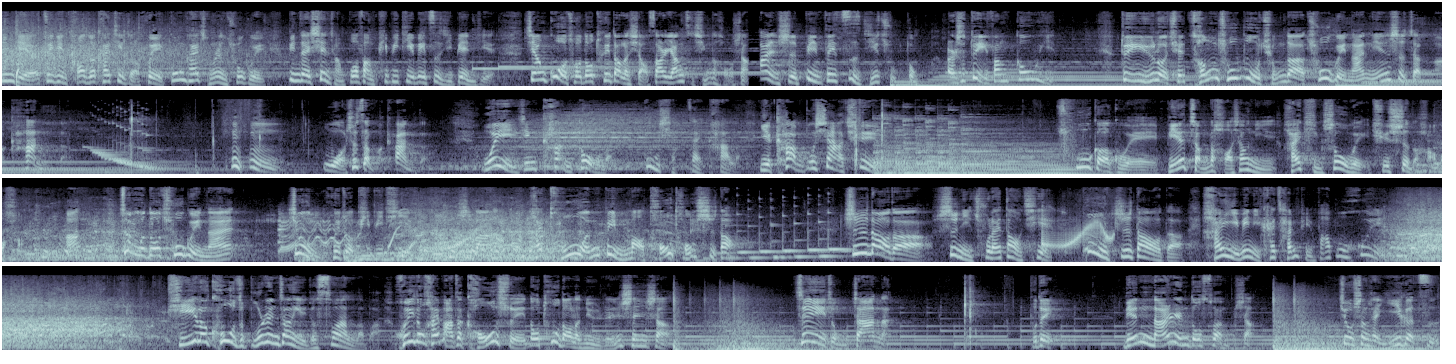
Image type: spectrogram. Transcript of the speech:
金姐最近陶喆开记者会，公开承认出轨，并在现场播放 PPT 为自己辩解，将过错都推到了小三杨紫晴的头上，暗示并非自己主动，而是对方勾引。对于娱乐圈层出不穷的出轨男，您是怎么看的？哼哼，我是怎么看的？我已经看够了，不想再看了，也看不下去。出个轨，别整的好像你还挺受委屈似的，好不好？啊，这么多出轨男，就你会做 PPT 呀、是吧？还图文并茂，头头是道。知道的是你出来道歉，不知道的还以为你开产品发布会。提了裤子不认账也就算了吧，回头还把这口水都吐到了女人身上，这种渣男，不对，连男人都算不上，就剩下一个字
